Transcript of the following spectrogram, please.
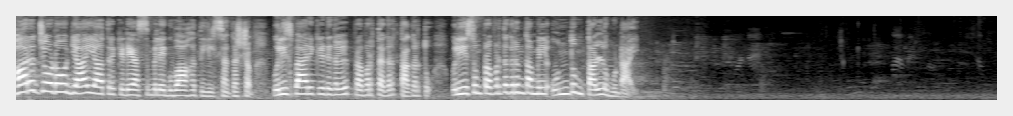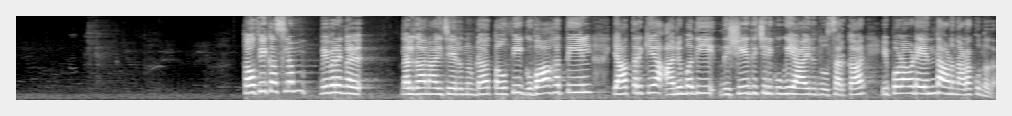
ഭാരത് ജോഡോ ന്യായ് യാത്രയ്ക്കിടെ അസമിലെ ഗുവാഹത്തിയിൽ സംഘർഷം. പോലീസ് ബാരിക്കേഡുകൾ പ്രവർത്തകർ തകർത്തു. പോലീസും പ്രവർത്തകരും തമ്മിൽ ഒന്നും തള്ളുമുണ്ടായി. തൗഫീഖ് അസ്ലം വിവരങ്ങൾ നൽകാനായി ചേരുന്നുണ്ട്. തൗഫീഖ് ഗുവാഹത്തിയിൽ യാത്രയ്ക്ക് അനുമതി നിഷേധിച്ചിരിക്കുകയായിരുന്നു സർക്കാർ. ഇപ്പോൾ അവിടെ എന്താണ് നടക്കുന്നത്?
